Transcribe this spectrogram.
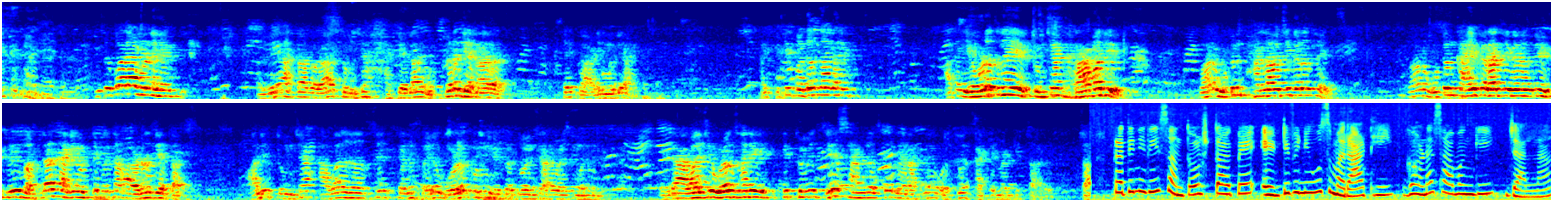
तिथं बरं आहे म्हणलं हे. आणि आता बघा तुमच्या हाकेला उत्तर देणार ते गाडीमध्ये आहे. आणि किती बदल झालाय. आता एवढंच नाही तुमच्या घरामध्ये तुम्हाला उठून फान लावायची गरज नाही. तुम्हाला उठून काही करायची गरज नाही. तुम्ही बसल्या जागेवरती फक्त ऑर्डर देतात. आणि तुमच्या आवाजाचे त्यानं पहिले ओळख करून घेतात दोन चार वेळेस म्हणून. एकदा आवाजाची ओळख झाली की तुम्ही जे सांगत ते घरातल्या वस्तू ऑटोमॅटिक चालू. चालू. प्रतिनिधी Santosh Talpe N T V news Marathi Ghansawangi Jalna.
